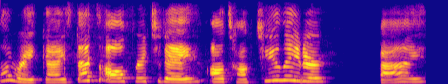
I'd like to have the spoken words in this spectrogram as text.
All right, guys, that's all for today. I'll talk to you later. Bye.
